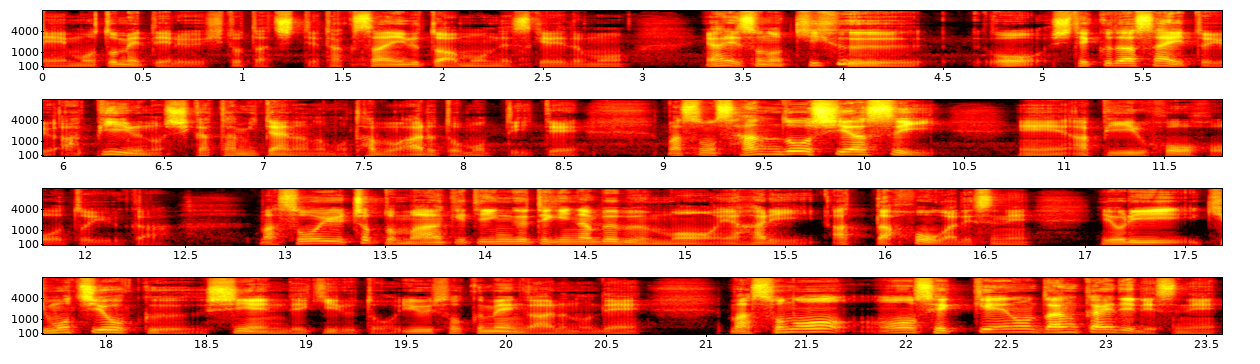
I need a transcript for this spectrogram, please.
えー、求めてる人たちってたくさんいるとは思うんですけれども、やはりその寄付をしてくださいというアピールの仕方みたいなのも多分あると思っていて、まあその賛同しやすい、えー、アピール方法というか、まあそういうちょっとマーケティング的な部分もやはりあった方がですね、より気持ちよく支援できるという側面があるので、まあその設計の段階でですね、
